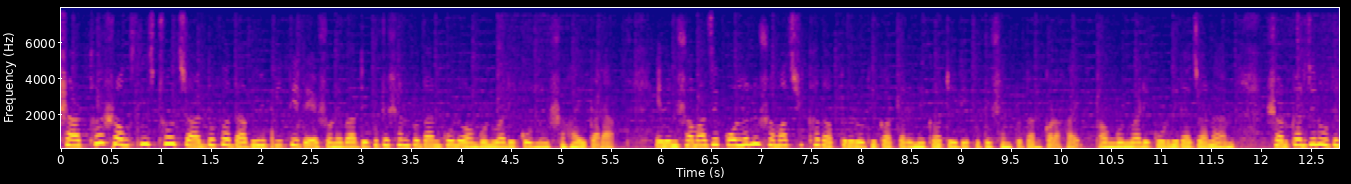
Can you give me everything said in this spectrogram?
স্বার্থ সংশ্লিষ্ট চার দফা দাবির ভিত্তিতে শনিবার ডেপুটেশন প্রদান করল অঙ্গনওয়াড়ি কর্মী সহায়িকারা। এদিন সমাজে কল্যাণ ও সমাজ শিক্ষা দপ্তরের অধিকর্তার নিকট এই ডেপুটেশন প্রদান করা হয়। অঙ্গনওয়াড়ি কর্মীরা জানান, সরকার যেন অতি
